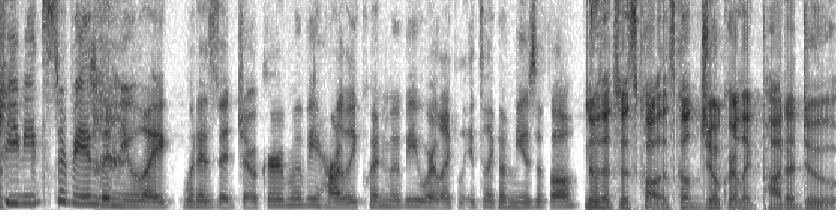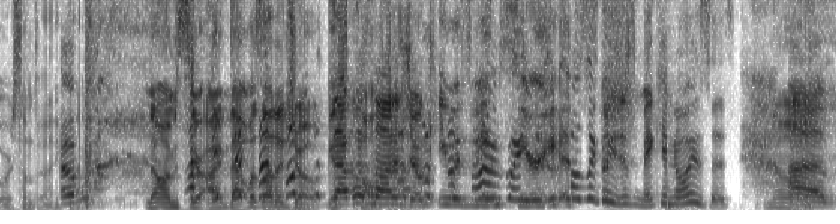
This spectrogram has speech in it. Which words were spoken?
she needs to be in the new like what is it, Joker movie, Harley Quinn movie, where like it's like a musical. No, that's what it's called. It's called Joker like pas de deux or something like Oh. that. No, I'm serious. That was not a joke. It's that was called- not a joke. He was I being was like- serious. I was like, he's just making noises. No. Um,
